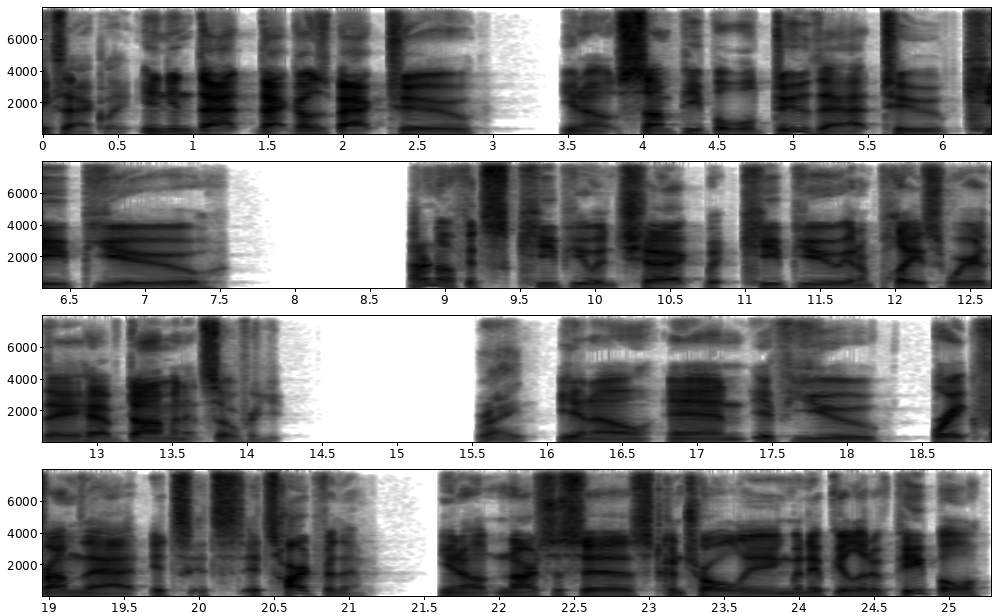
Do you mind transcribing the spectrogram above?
Exactly. And that that goes back to, you know, some people will do that to keep you I don't know if it's keep you in check, but keep you in a place where they have dominance over you, Right. you know? And if you break from that, it's it's it's hard for them. You know, narcissist, controlling, manipulative people,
